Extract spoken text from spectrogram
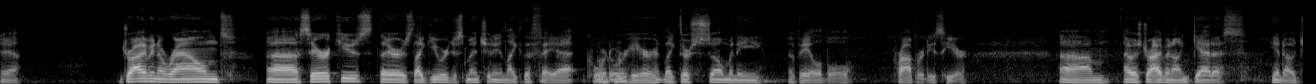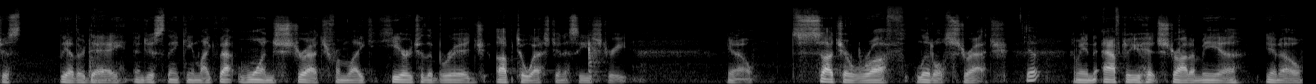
Yeah. Driving around uh, Syracuse, there's like you were just mentioning, like the Fayette corridor here. Like there's so many available properties here. Um, I was driving on Geddes, you know, just the other day, and just thinking like that one stretch from like here to the bridge up to West Genesee Street. You know, such a rough little stretch. Yep. I mean, after you hit Strathmore, you know,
